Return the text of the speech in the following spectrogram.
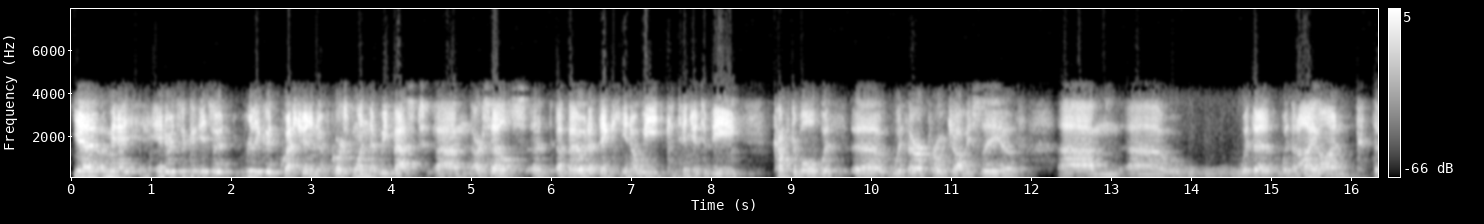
Yeah, I mean, Andrew, it's a really good question, and of course, one that we've asked um, ourselves uh, about. I think, you know, we continue to be comfortable with uh, our approach, obviously, of um, with an eye on the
